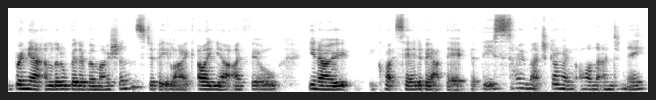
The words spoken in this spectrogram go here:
bring out a little bit of emotions to be like, oh yeah, I feel, you know, quite sad about that. But there's so much going on underneath.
